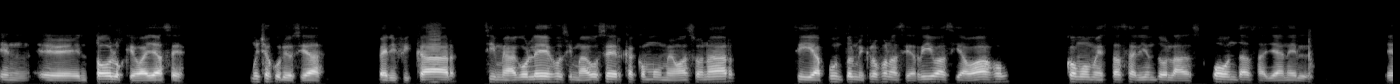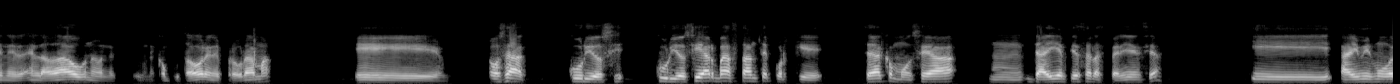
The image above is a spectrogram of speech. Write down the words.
en, eh, en, todo lo que vaya a hacer. Mucha curiosidad. Verificar si me hago lejos, si me hago cerca, cómo me va a sonar, si apunto el micrófono hacia arriba, hacia abajo, cómo me están saliendo las ondas allá en el, en, el, en la DAO, en, el, computador, en el programa. Eh, o sea, curiosear bastante porque sea como sea, mm, de ahí empieza la experiencia y ahí mismo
